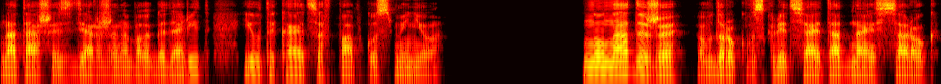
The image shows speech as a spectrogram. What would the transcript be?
Наташа сдержанно благодарит и утыкается в папку с меню. «Ну надо же!» — вдруг восклицает одна из сорок.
